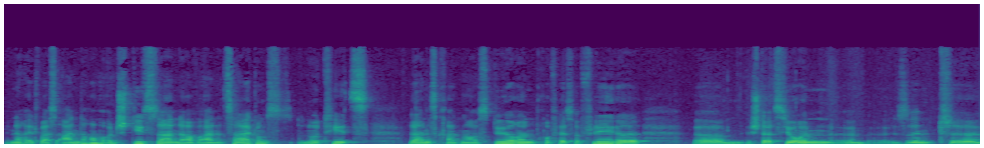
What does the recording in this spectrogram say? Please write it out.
nach etwas anderem und stieß dann auf eine Zeitungsnotiz Landeskrankenhaus Düren, Professor Pflegel, äh, Stationen äh, sind, äh,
